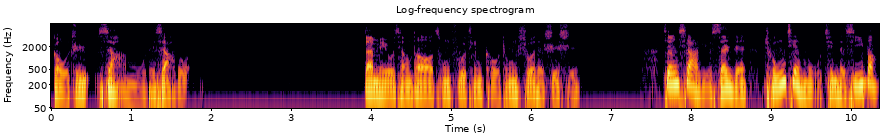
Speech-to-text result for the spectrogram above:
告知夏母的下落。但没有想到，从父亲口中说的事实，将夏雨三人重见母亲的希望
